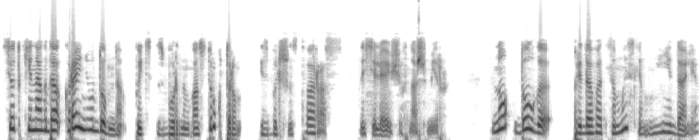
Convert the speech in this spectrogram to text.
Все-таки иногда крайне удобно быть сборным конструктором из большинства рас, населяющих наш мир. Но долго предаваться мыслям мне не дали.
